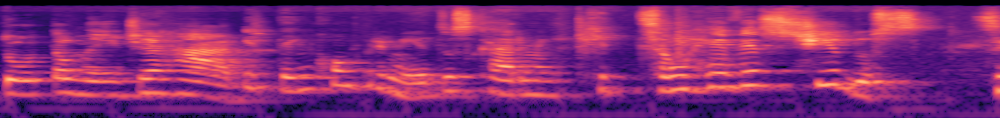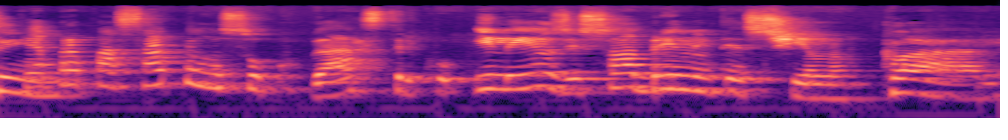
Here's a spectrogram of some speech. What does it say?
totalmente errado. E tem comprimidos, Carmen, que são revestidos. Sim. é para passar pelo suco gástrico ileso e só abrir no intestino. Claro.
